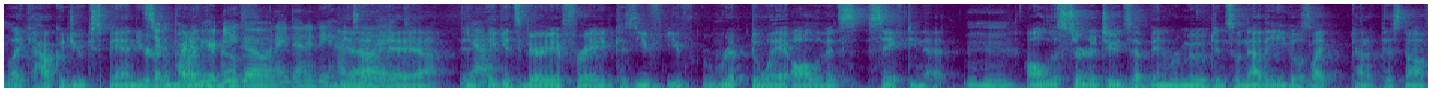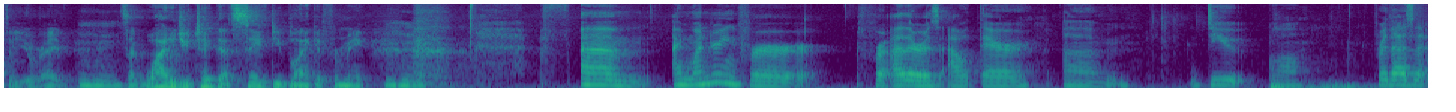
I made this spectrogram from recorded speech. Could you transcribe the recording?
Like how could you expand your Mm-hmm. certain part of your enough? ego and identity had yeah, to like yeah, yeah. It, yeah. it gets very afraid because you've you've ripped away all of its safety net. Mm-hmm. All the certitudes have been removed, and so now the ego's like kind of pissed off at you, right? Mm-hmm. It's like, why did you take that safety blanket from me? Um, I'm wondering for for others out there, um, do you well, for those that,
